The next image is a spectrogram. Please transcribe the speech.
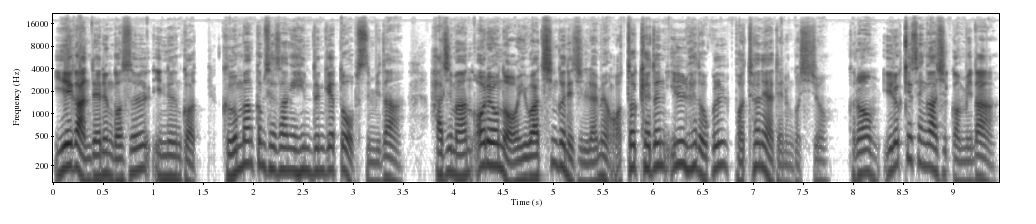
이해가 안 되는 것을 읽는 것, 그것만큼 세상에 힘든 게 또 없습니다. 하지만 어려운 어휘와 친근해지려면 어떻게든 1회독을 버텨내야 되는 것이죠. 그럼 이렇게 생각하실 겁니다.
